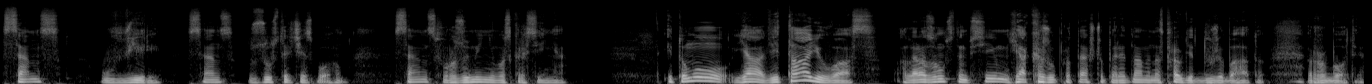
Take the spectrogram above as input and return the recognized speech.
сенс в вірі, сенс в зустрічі з Богом, сенс в розумінні Воскресіння. І тому я вітаю вас, але разом з тим всім я кажу про те, що перед нами насправді дуже багато роботи.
